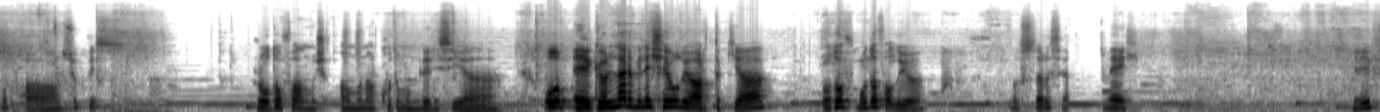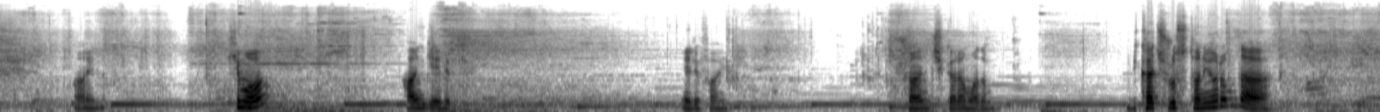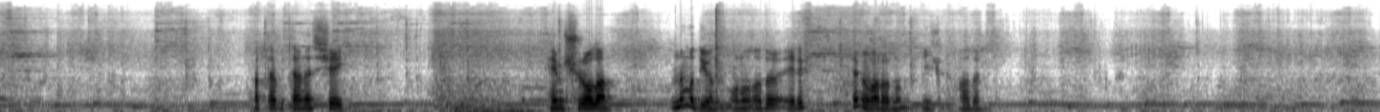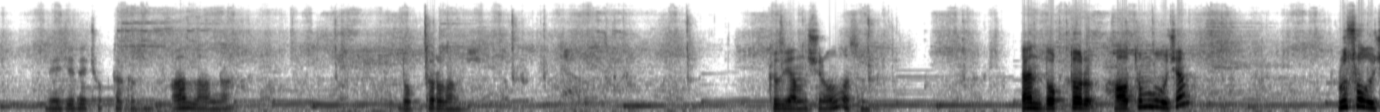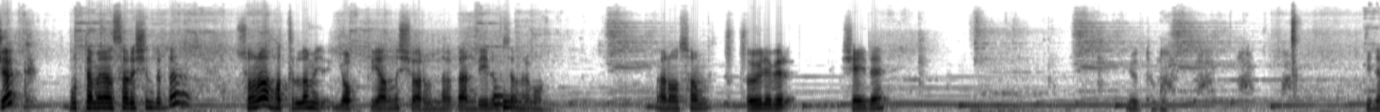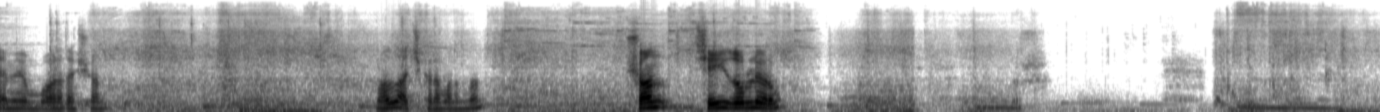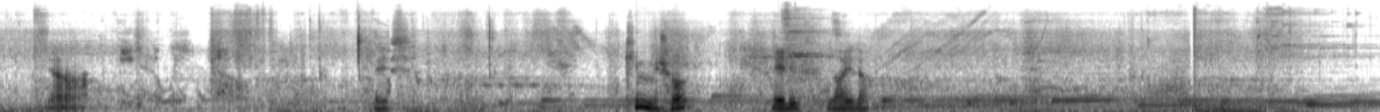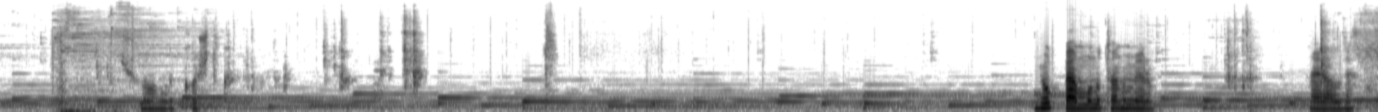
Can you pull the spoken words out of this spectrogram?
Hoppa sürpriz. Rodof almış amına kodumun delisi ya. Oğlum e-göller bile şey oluyor artık ya. Rodof modof alıyor. Rusları sen. Ney? Elif. Aynen. Kim o? Hangi Elif? Elif Ay. Şu an çıkaramadım. Birkaç Rus tanıyorum da. Hatta bir tanesi şey. Hemşire olan. Ne mı diyorsun? Onun adı Elif. Değil mi var onun ilk adı? DC'de çok takıldım. Allah Allah. Doktor olan. Kız yanlışın olmasın. Ben doktor hatun bulacağım. Rus olacak. Muhtemelen sarışındır da. Sonra hatırlamayacak. Yok bir yanlış var bunda. Ben değilim sanırım o. Ben olsam öyle bir şeyde YouTuber. Bilemiyorum bu arada şu an. Vallahi çıkaramadım lan. Şu an şeyi zorluyorum. Ya. Neyse. Kimmiş o? Elif Layla. Şunu aldık koştuk. Yok ben bunu tanımıyorum. Herhalde.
